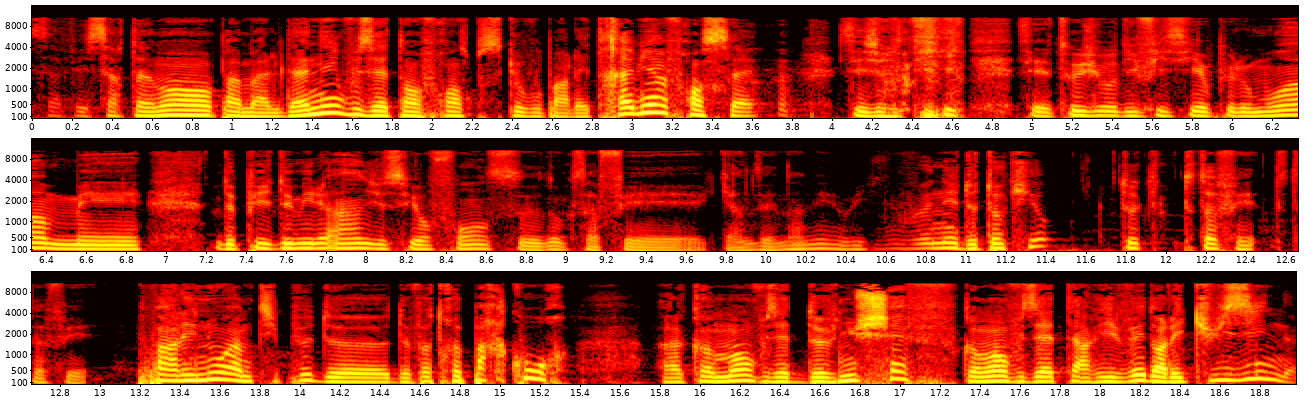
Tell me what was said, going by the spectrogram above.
Ça fait certainement pas mal d'années que vous êtes en France, parce que vous parlez très bien français. C'est gentil, c'est toujours difficile pour moi, mais depuis 2001, je suis en France, donc ça fait quinzaine d'années, oui. Vous venez de Tokyo? Tout, tout à fait, tout à fait. Parlez-nous un petit peu de, de votre parcours. Euh, comment vous êtes devenu chef? Comment vous êtes arrivé dans les cuisines?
